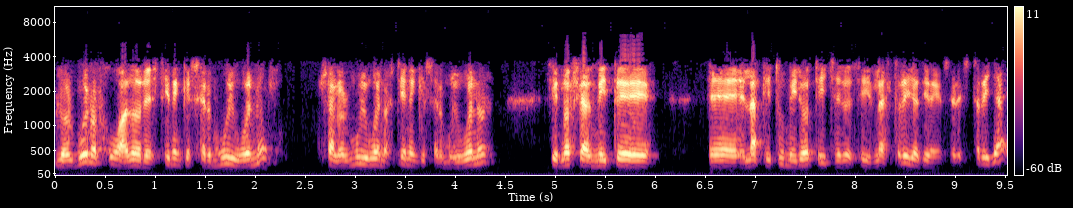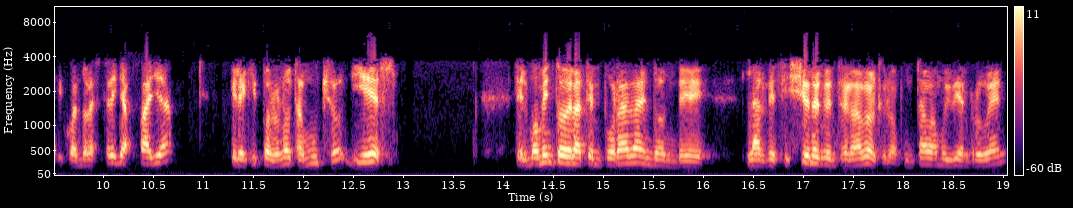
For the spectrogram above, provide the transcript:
los buenos jugadores tienen que ser muy buenos, o sea, los muy buenos tienen que ser muy buenos, si no se admite eh, la actitud Mirotic, es decir, la estrella tiene que ser estrella y cuando la estrella falla, el equipo lo nota mucho y es el momento de la temporada en donde las decisiones de entrenador, que lo apuntaba muy bien Rubén,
